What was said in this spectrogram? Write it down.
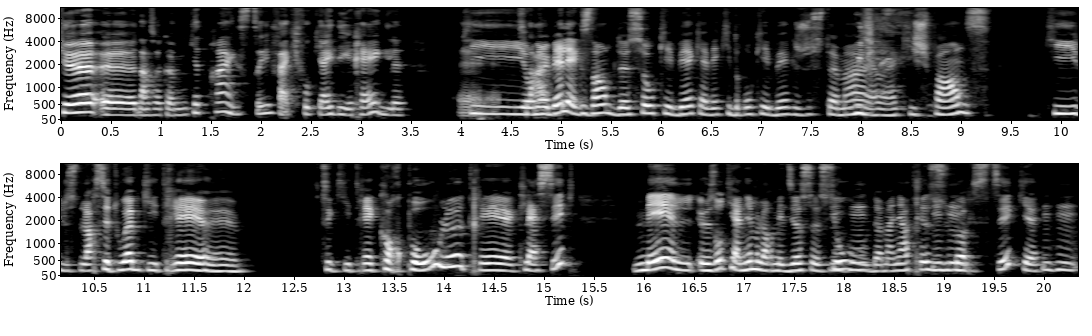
que euh, dans un communiqué de presse, tu sais. Fait qu'il faut qu'il y ait des règles. Euh, Puis on a un bel exemple de ça au Québec avec Hydro-Québec, justement, Oui. euh, à qui je pense, qui leur site web qui est très, euh, qui est très corpo, là, très classique, mais eux autres, ils animent leurs médias sociaux Mhm. de manière très Mhm. humoristique, Mhm.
